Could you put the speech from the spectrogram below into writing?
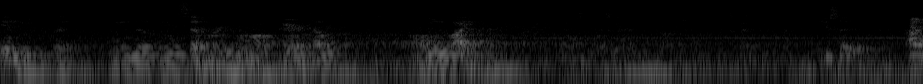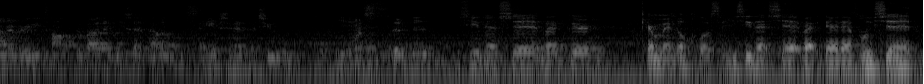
getting me, but we ended up being separated from our parents. That was my only life, man. That's, that's gotta be harsh. man. That's gotta be harsh. You said, I remember you talked about it. You said that was the same shed that you once Yes. lived in. You see that shed back there? Cameraman, come closer. You see that shed back there, that blue shed?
